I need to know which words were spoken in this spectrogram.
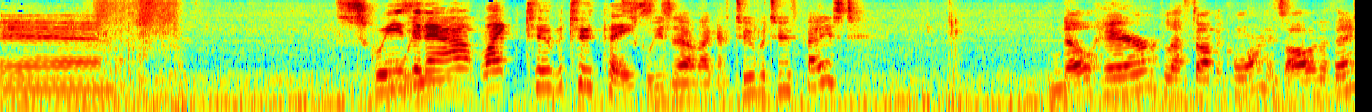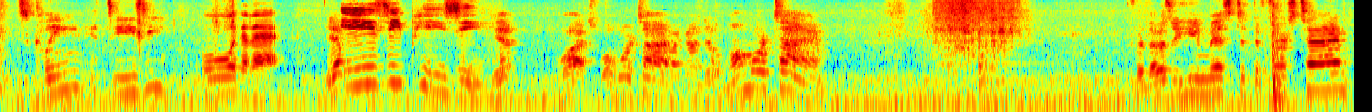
and Squeeze it out like a tube of toothpaste. Squeeze it out like a tube of toothpaste. No hair left on the corn. It's all in the thing. It's clean. It's easy. Oh, look at that. Yep. Easy peasy. Yep. Watch one more time. I'm gonna do it one more time. For those of you who missed it the first time,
